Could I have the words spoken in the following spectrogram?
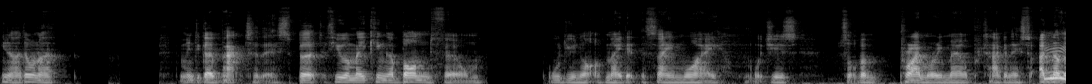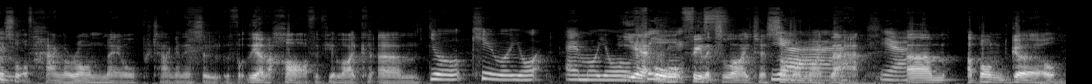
you know, I don't want to. I mean to go back to this, but if you were making a Bond film, would you not have made it the same way, which is sort of a primary male protagonist, another Hmm. sort of hanger-on male protagonist, the other half, if you like, um, Your Q or your M or your yeah, Felix. or Felix Leiter, someone Yeah, like that. yeah. Um, a Bond girl,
